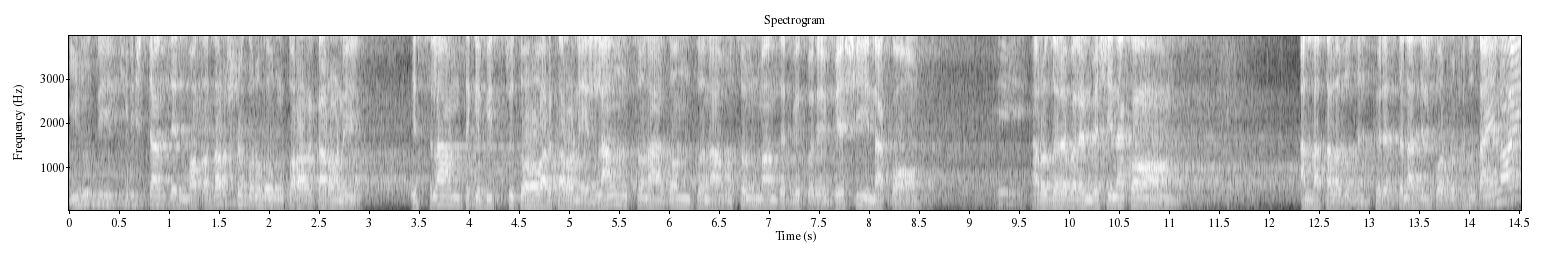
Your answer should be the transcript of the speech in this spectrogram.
ইহুদি খ্রিস্টানদের মতাদর্শ গ্রহণ করার কারণে, ইসলাম থেকে বিচ্যুত হওয়ার কারণে লাঞ্ছনা গঞ্চনা মুসলমানদের ভিতরে বেশি না কম। আরও জোরে বলেন, বেশি না কম। আল্লাহ তালা বলছেন ফেরেস্তা নাজিল করব শুধু তাই নয়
